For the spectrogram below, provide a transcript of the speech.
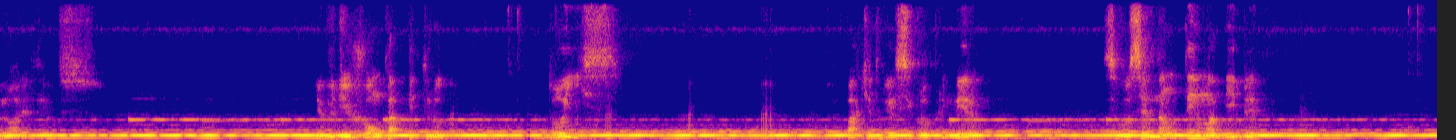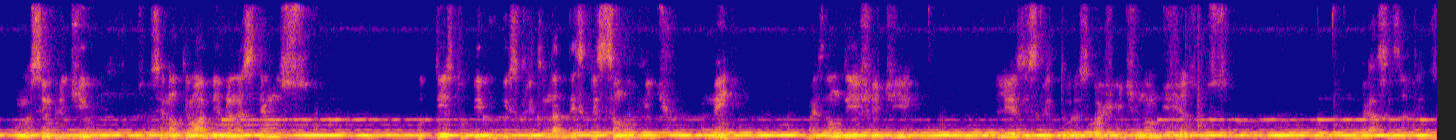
Glória a Deus. Livro de João, capítulo 2, a partir do versículo 1. Se você não tem uma Bíblia, eu sempre digo, se você não tem uma Bíblia, nós temos o texto bíblico escrito na descrição do vídeo, amém? Mas não deixa de ler as escrituras com a gente em nome de Jesus. Graças a Deus.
